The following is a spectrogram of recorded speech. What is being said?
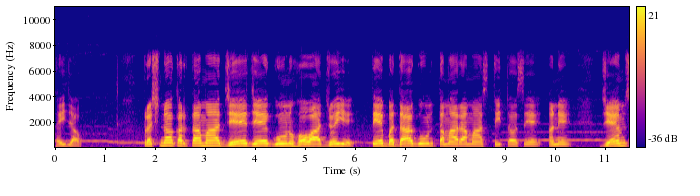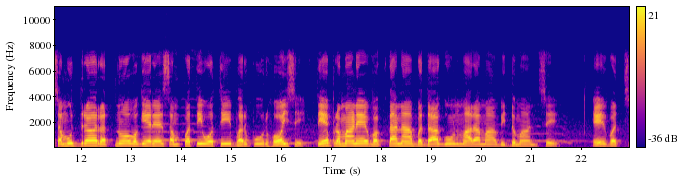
થઈ જાઓ. પ્રશ્નકર્તામાં જે જે ગુણ હોવા જોઈએ તે બધા ગુણ તમારામાં સ્થિત છે અને જેમ સમુદ્ર રત્નો વગેરે સંપત્તિઓથી ભરપૂર હોય છે, તે પ્રમાણે વક્તાના બધા ગુણ મારામાં વિદ્યમાન છે. એ વત્સ,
